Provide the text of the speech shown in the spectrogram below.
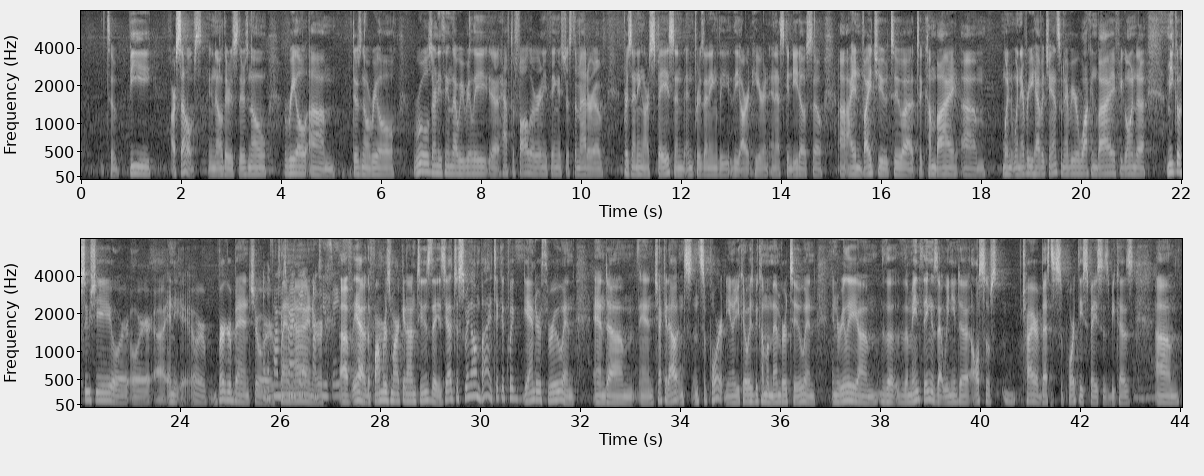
to be ourselves. You know, there's there's no real um, there's no real rules or anything that we really uh, have to follow or anything. It's just a matter of presenting our space and, and presenting the, the art here in, in Escondido. So uh, I invite you to uh, to come by. Um, when, whenever you have a chance, whenever you're walking by, if you're going to Miko Sushi or or uh, any or Burger Bench or, or Plan Nine or uh, yeah, the farmers market on Tuesdays. Yeah, just swing on by, take a quick gander through, and and um, and check it out and, and, support. You know, you could always become a member too, and and really um, the the main thing is that we need to also try our best to support these spaces because um,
